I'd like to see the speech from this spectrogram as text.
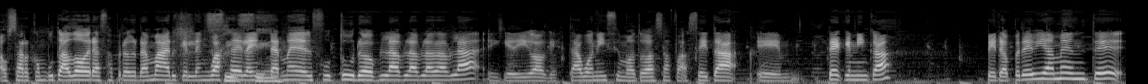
usar computadoras, a programar, que el lenguaje de la internet del futuro, bla, bla, bla, bla, bla, y que digo que está buenísimo toda esa faceta eh, técnica, pero previamente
